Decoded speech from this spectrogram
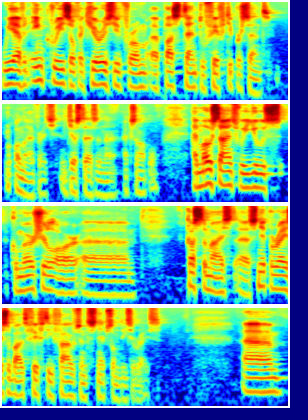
we have an increase of accuracy from uh, plus 10 to 50% on average, just as an uh, example. And most times we use commercial or uh, customized uh, SNP arrays, about 50,000 SNPs on these arrays. Um,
